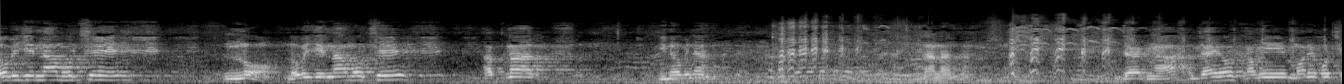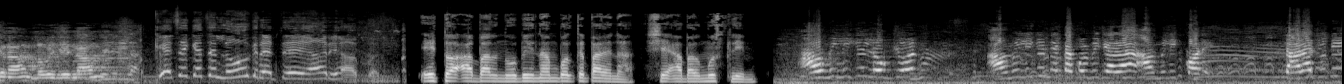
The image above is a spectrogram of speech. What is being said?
নবীজির নাম হচ্ছে নো। নবীজির নাম হচ্ছে আপনার কি নবী না না না না। যাক না যাই হোক আমি মনে করছি না নবীজির নাম। এই তো আবার নবীর নাম বলতে পারে না সে আবার মুসলিম। আওয়ামী লীগের লোকজন আওয়ামী লীগের নেতাকর্মী যারা আওয়ামী লীগ করে তারা যদি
